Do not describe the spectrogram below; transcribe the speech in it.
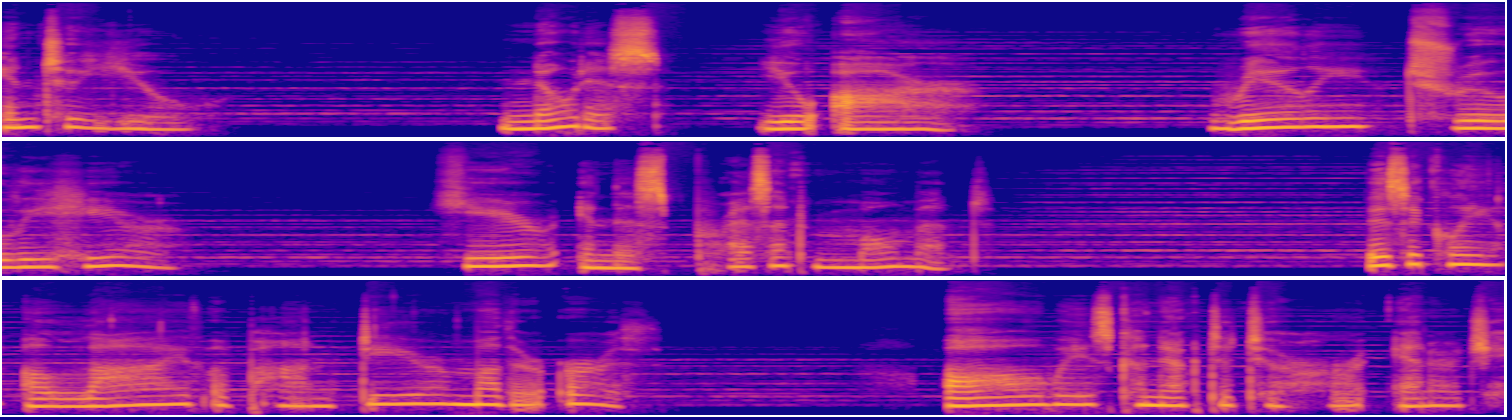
into you. Notice you are really, truly here, here in this present moment, physically alive upon dear Mother Earth, always connected to her energy.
